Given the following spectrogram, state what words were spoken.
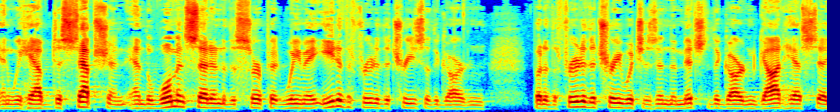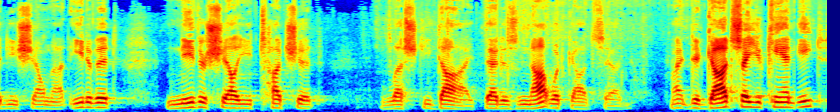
and we have deception. And the woman said unto the serpent, We may eat of the fruit of the trees of the garden, but of the fruit of the tree which is in the midst of the garden, God has said, Ye shall not eat of it, neither shall ye touch it, lest ye die. That is not what God said. Right? Did God say you can't eat?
